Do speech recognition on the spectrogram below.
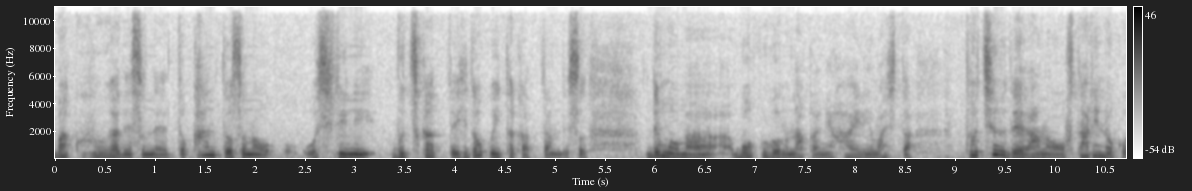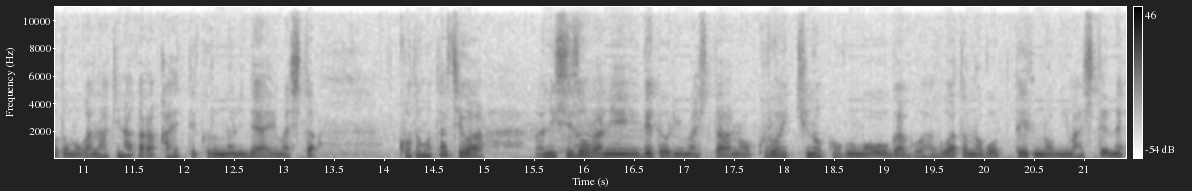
爆風がですねドカンとそのお尻にぶつかってひどく痛かったんです。でもまあ防空壕の中に入りました。途中であの2人の子供が泣きながら帰ってくるのに出会いました。子供たちは西空に出ておりましたあの黒いキノコ雲がぐわぐわと登っているのを見ましてね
